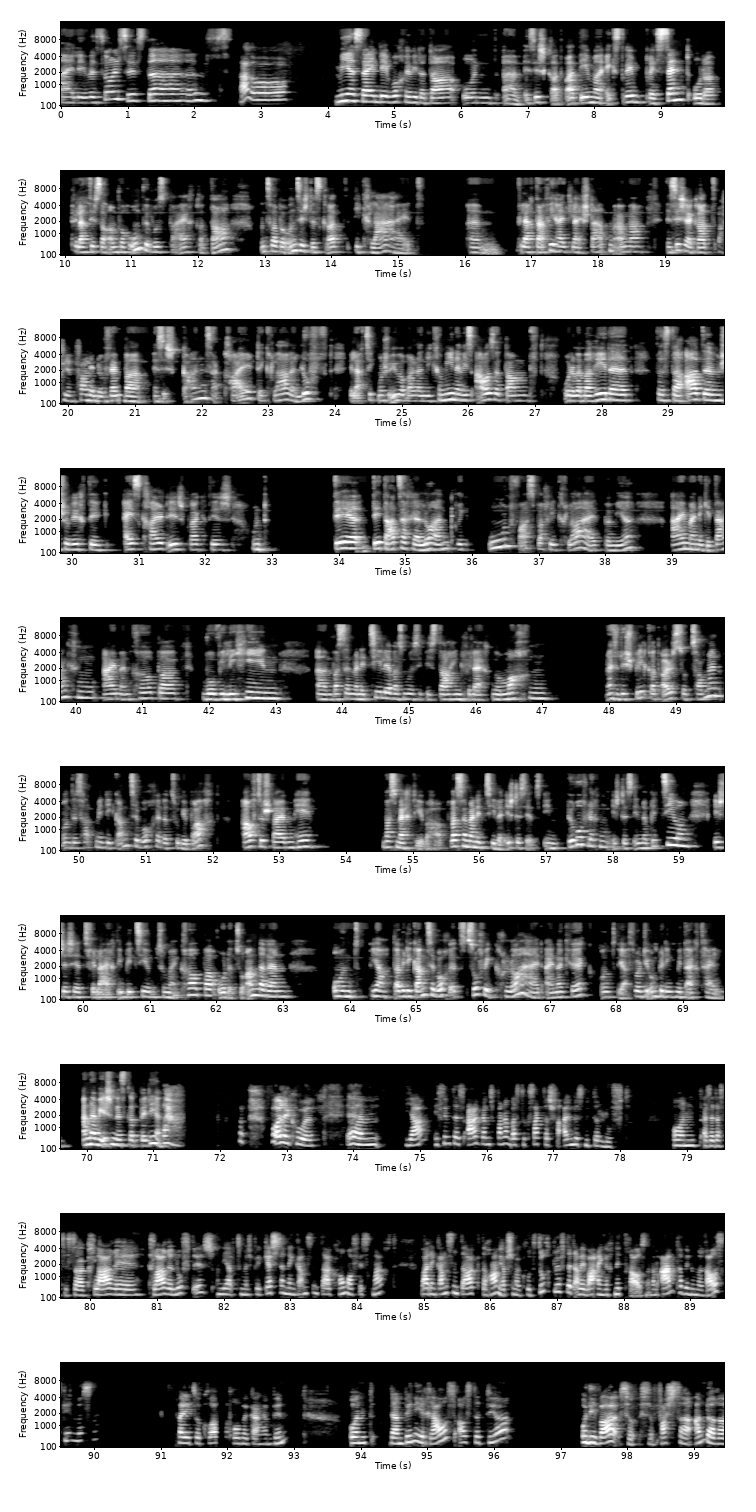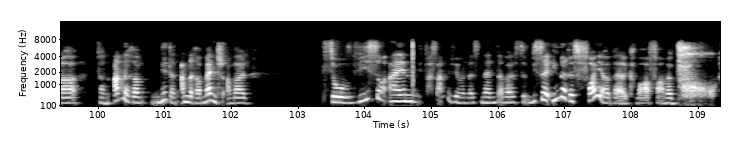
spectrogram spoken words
Hi, liebe Soul Sisters. Hallo. Wir sind die Woche wieder da und ähm, es ist gerade ein Thema extrem präsent oder vielleicht ist es auch einfach unbewusst bei euch gerade da. Und zwar bei uns ist das gerade die Klarheit. Ähm, vielleicht darf ich halt gleich starten, Anna. Es ist ja gerade Fall. November. Es ist ganz eine kalte, klare Luft. Vielleicht sieht man schon überall an die Kamine, wie es ausdampft. Oder wenn man redet, dass der Atem schon richtig eiskalt ist praktisch. Und der, die Tatsache allein bringt unfassbar viel Klarheit bei mir. Ein meine Gedanken, ein mein Körper, wo will ich hin, ähm, was sind meine Ziele, was muss ich bis dahin vielleicht nur machen. Also das spielt gerade alles so zusammen und es hat mir die ganze Woche dazu gebracht, aufzuschreiben, hey, was möchte ich überhaupt? Was sind meine Ziele? Ist das jetzt im beruflichen? Ist das in der Beziehung? Ist das jetzt vielleicht in Beziehung zu meinem Körper oder zu anderen? Und ja, da habe ich die ganze Woche jetzt so viel Klarheit einerkriegt und ja, das wollte ich unbedingt mit euch teilen. Anna, wie ist denn das gerade bei dir? Voll cool. Ähm, ja, ich finde das auch ganz spannend, was du gesagt hast, vor allem das mit der Luft. Und also, dass das so eine klare, klare Luft ist. Und ich habe zum Beispiel gestern den ganzen Tag Homeoffice gemacht, war den ganzen Tag daheim. Ich habe schon mal kurz durchgelüftet, aber ich war eigentlich nicht draußen. Und am Abend habe ich nur mal rausgehen müssen, weil ich zur Chorprobe gegangen bin. Und dann bin ich raus aus der Tür und ich war so, so fast so ein anderer, ein anderer, nicht ein anderer Mensch, aber so wie so ein, ich weiß auch nicht, wie man das nennt, aber so, wie so ein inneres Feuerwerk war auf einmal. Puh,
